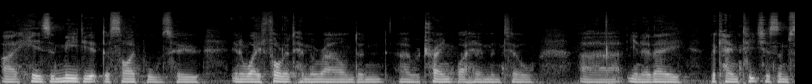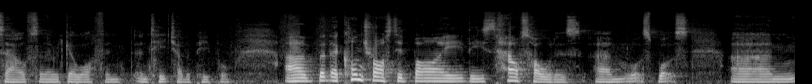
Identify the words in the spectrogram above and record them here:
uh, his immediate disciples who, in a way, followed him around and uh, were trained by him until uh, you know, they became teachers themselves and they would go off and, and teach other people. Uh, but they're contrasted by these householders, um, what's, what's um,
